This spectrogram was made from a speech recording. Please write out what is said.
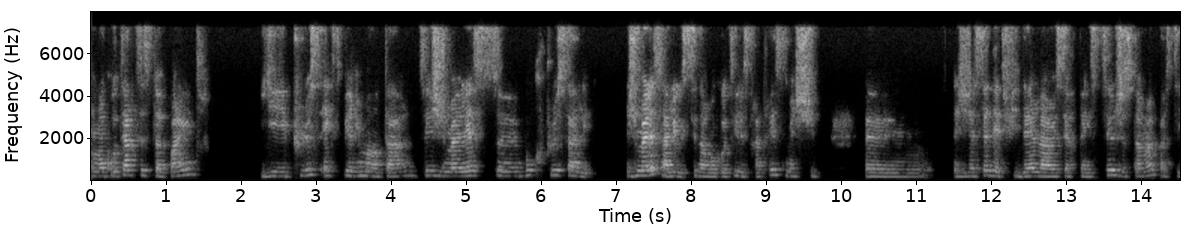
mon côté artiste peintre, il est plus expérimental. Tu sais, je me laisse beaucoup plus aller. Je me laisse aller aussi dans mon côté illustratrice, mais je suis euh, j'essaie d'être fidèle à un certain style, justement, parce que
